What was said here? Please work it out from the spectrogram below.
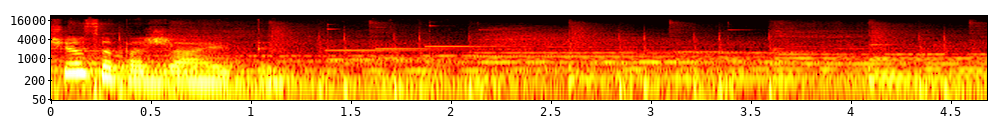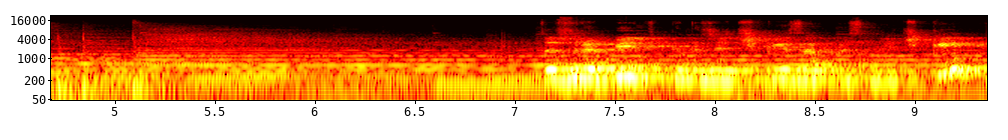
Що забажаєте? Тож робіть книжечки-записнички,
